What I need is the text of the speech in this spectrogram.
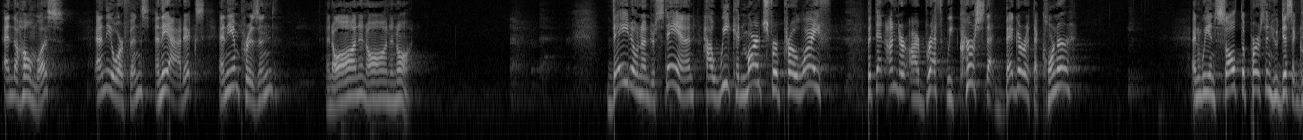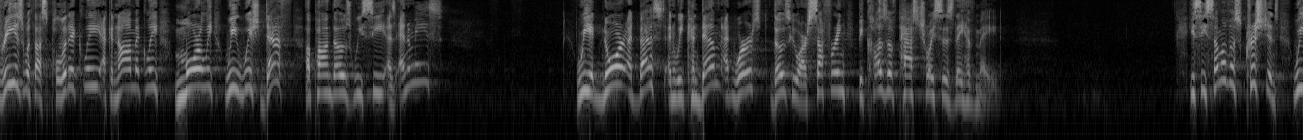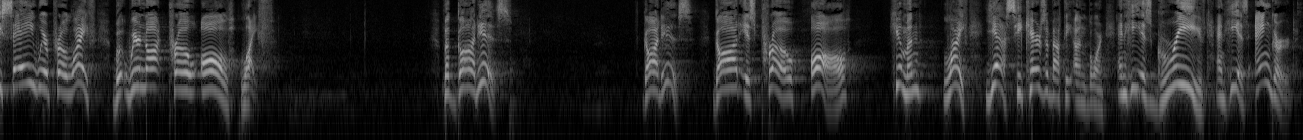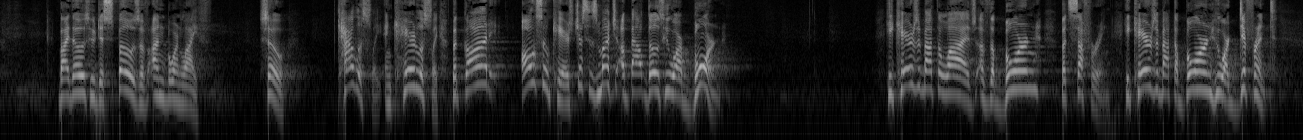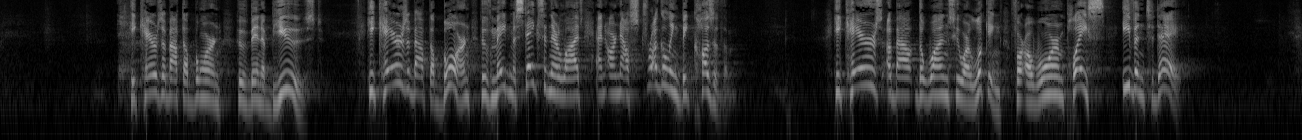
and the homeless and the orphans and the addicts and the imprisoned and on and on and on. They don't understand how we can march for pro life, but then under our breath we curse that beggar at the corner. And we insult the person who disagrees with us politically, economically, morally. We wish death upon those we see as enemies. We ignore at best and we condemn at worst those who are suffering because of past choices they have made. You see, some of us Christians, we say we're pro life, but we're not pro all life. But God is. God is. God is pro all human life. Yes, He cares about the unborn, and He is grieved and He is angered by those who dispose of unborn life. So, callously and carelessly. But God also cares just as much about those who are born. He cares about the lives of the born but suffering. He cares about the born who are different. He cares about the born who've been abused. He cares about the born who've made mistakes in their lives and are now struggling because of them. He cares about the ones who are looking for a warm place even today.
